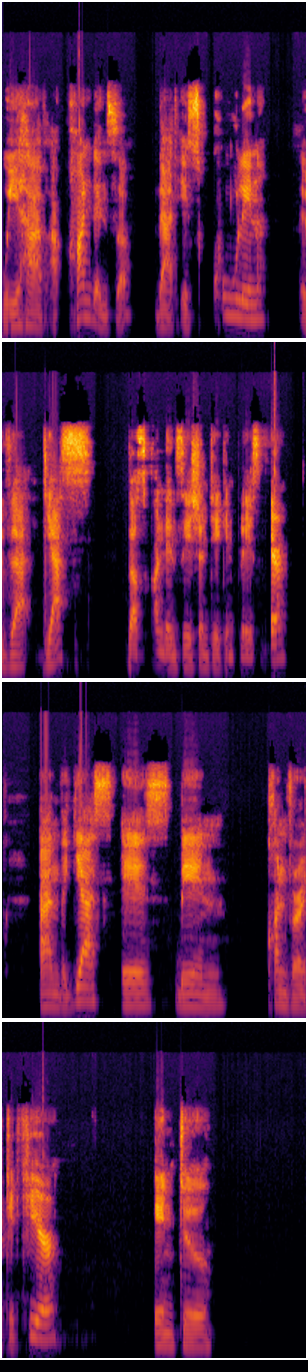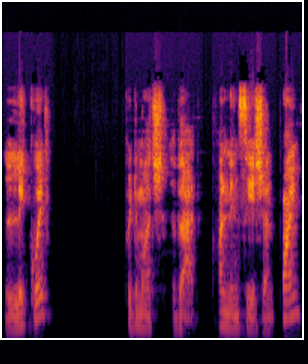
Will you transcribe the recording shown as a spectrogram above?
we have a condenser that is cooling that gas, thus condensation taking place there. And the gas is being converted here into liquid, pretty much that condensation point.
